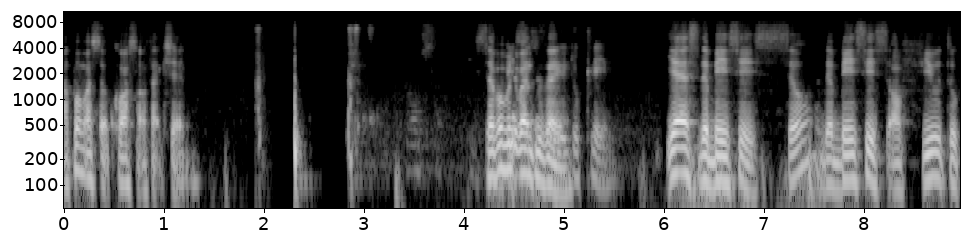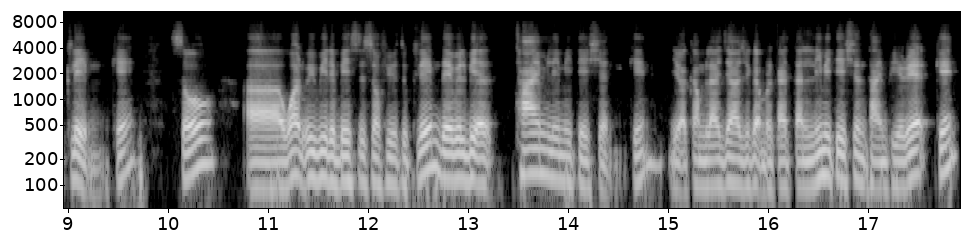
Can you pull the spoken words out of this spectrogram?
apa maksud cost of action? Siapa boleh bantu saya? To claim. Yes, the basis. So, the basis of you to claim. Okay. So, uh, what will be the basis of you to claim? There will be a time limitation. Okay. You akan belajar juga berkaitan limitation time period. Okay.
